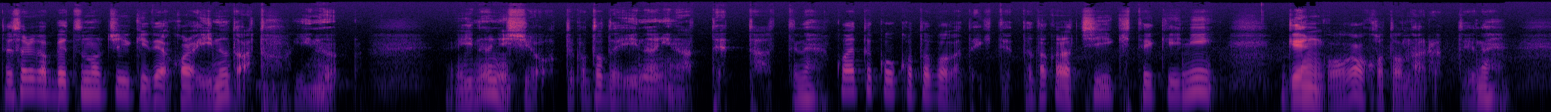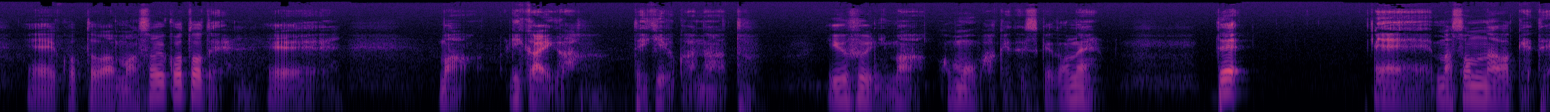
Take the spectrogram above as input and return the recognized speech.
でそれが別の地域ではこれは犬だと。犬。犬にしようってことで犬になっていった。ってねこうやってこう言葉ができていった。だから地域的に言語が異なるっていうね、えー、ことはまあそういうことで、えー、まあ理解ができるかなと。いうふうにまあ思うわけですけどね。で、えー、まあそんなわけで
